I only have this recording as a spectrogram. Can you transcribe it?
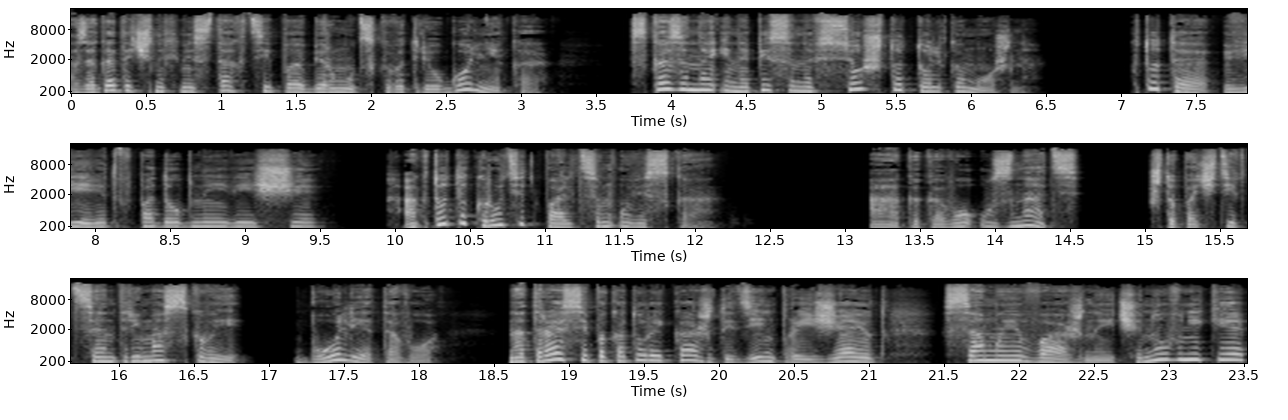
О загадочных местах типа Бермудского треугольника сказано и написано все, что только можно. Кто-то верит в подобные вещи, а кто-то крутит пальцем у виска. А каково узнать, что почти в центре Москвы, более того, на трассе, по которой каждый день проезжают самые важные чиновники,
